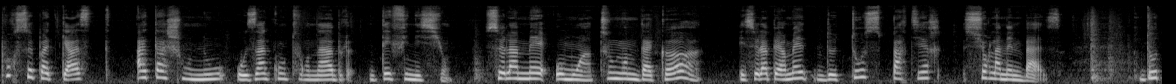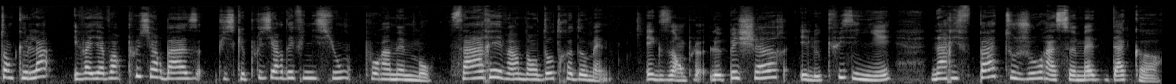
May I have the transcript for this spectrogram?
Pour ce podcast, attachons-nous aux incontournables définitions. Cela met au moins tout le monde d'accord et cela permet de tous partir sur la même base. D'autant que là, il va y avoir plusieurs bases puisque plusieurs définitions pour un même mot. Ça arrive hein, dans d'autres domaines. Exemple, le pêcheur et le cuisinier n'arrivent pas toujours à se mettre d'accord.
